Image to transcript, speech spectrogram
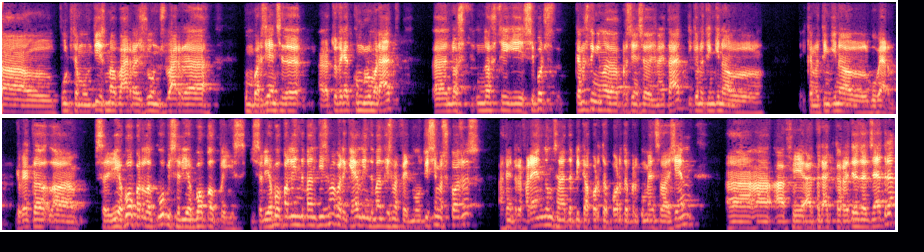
el puigdemontisme barra Junts barra Convergència, de, tot aquest conglomerat, eh, no, no estigui, si pots, que no tinguin la presidència de la Generalitat i que no tinguin el, i que no tinguin el govern. Jo crec que la, seria bo per la CUP i seria bo pel país. I seria bo per l'independentisme perquè l'independentisme ha fet moltíssimes coses, ha fet referèndums, ha anat a picar porta a porta per convèncer la gent, ha, ha, fet, ha tallat carreteres, etc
